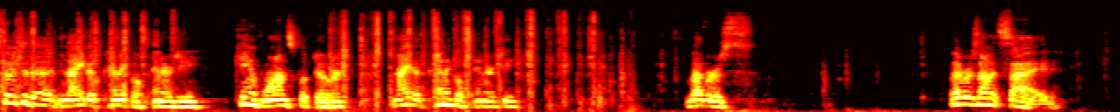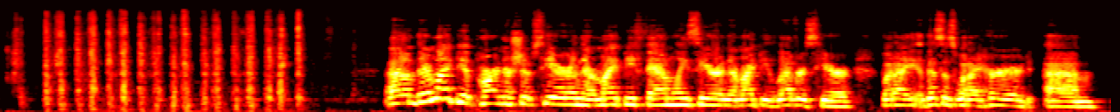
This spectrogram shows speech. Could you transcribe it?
Let's go into the Knight of Pentacles energy. King of Wands flipped over. Knight of Pentacles energy. Lovers. Lovers on its side. Um, there might be partnerships here, and there might be families here, and there might be lovers here. But I, this is what I heard. Um,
